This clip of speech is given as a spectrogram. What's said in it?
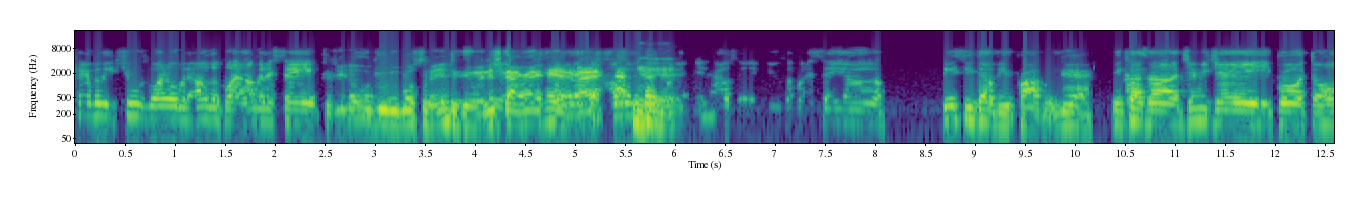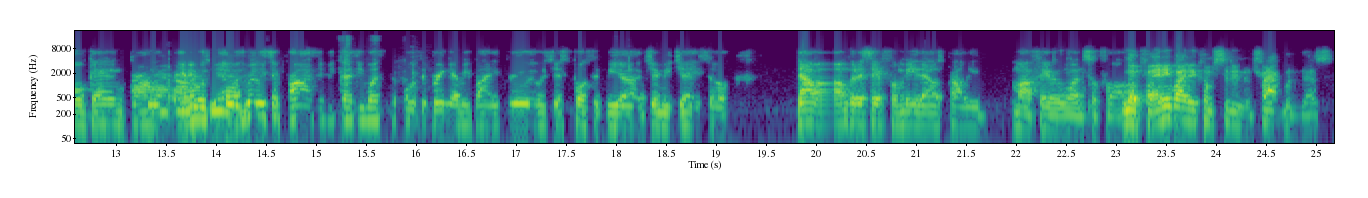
can't really choose one over the other, but I'm gonna say because you know who do most of the interviewing. This yeah. guy right here, right? I'm gonna, I'm gonna in-house interviews. I'm gonna say uh BCW probably. Yeah. Because uh Jimmy J he brought the whole gang through. And it was it was really surprising because he wasn't supposed to bring everybody through. It was just supposed to be uh Jimmy J. So now I'm gonna say for me that was probably my favorite one so far. Look, for anybody to come sit in the trap with us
